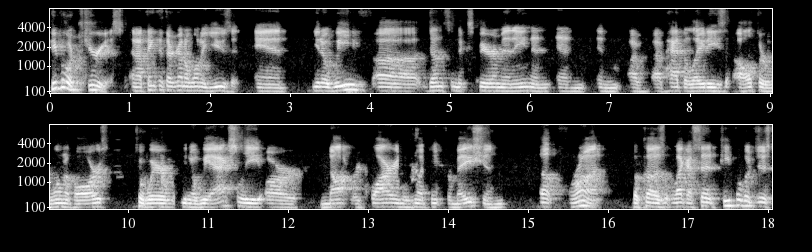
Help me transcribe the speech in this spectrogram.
people are curious, and I think that they're going to want to use it. And you know, we've uh, done some experimenting, and and and I've, I've had the ladies alter one of ours to where you know we actually are not requiring as much information up front because like i said people are just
